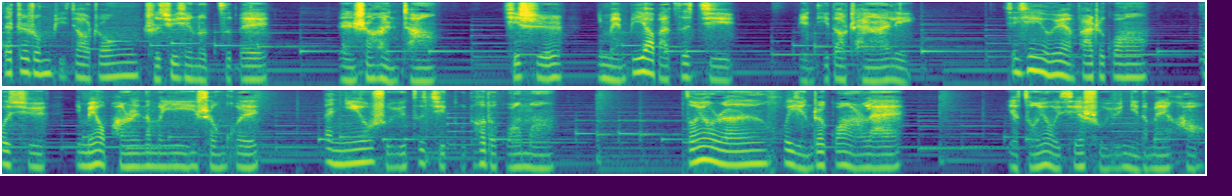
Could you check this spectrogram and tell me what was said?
在这种比较中持续性的自卑。人生很长，其实你没必要把自己贬低到尘埃里。星星永远发着光，或许你没有旁人那么熠熠生辉。但你有属于自己独特的光芒，总有人会迎着光而来，也总有一些属于你的美好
